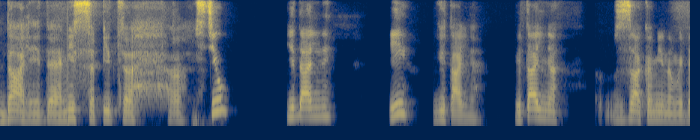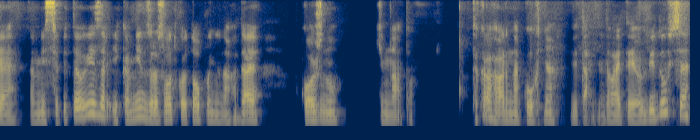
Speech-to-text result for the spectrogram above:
Далі йде місце під е, е, стіл їдальний і вітальня. Вітальня за каміном йде там місце під телевізор, і камін з розводкою отоплення нагадає кожну кімнату. Така гарна кухня вітальня. Давайте я обійду все.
